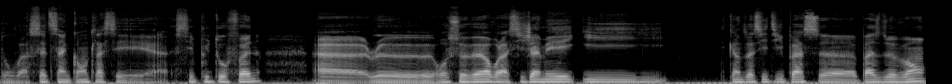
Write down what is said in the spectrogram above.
donc voilà, 7,50 là c'est plutôt fun. Euh, le receveur, voilà, si jamais il, Kansas City euh, passe devant,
